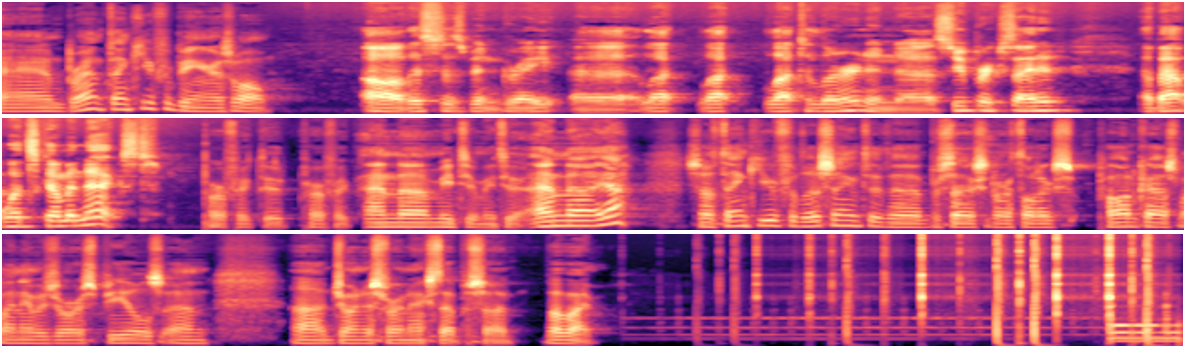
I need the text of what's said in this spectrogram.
And Brent, thank you for being here as well. Oh, this has been great. Uh, a lot, lot, lot to learn, and uh, super excited about what's coming next. Perfect, dude. Perfect. And uh, me too. Me too. And uh, yeah. So thank you for listening to the Prosthetics and Orthotics podcast. My name is Joris Peels, and uh, join us for our next episode. Bye bye.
